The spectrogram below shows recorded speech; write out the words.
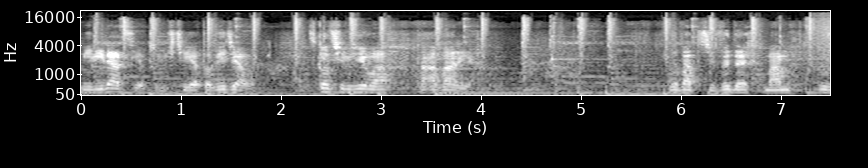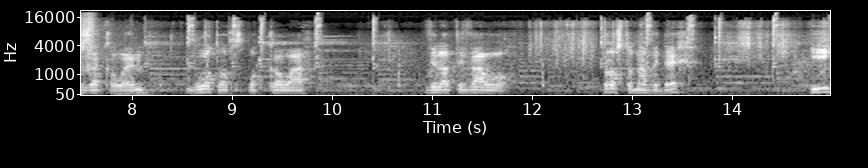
mieli rację. Oczywiście ja to wiedziałem. Skąd się wzięła ta awaria? Zobaczcie, wydech mam tuż za kołem. Błoto spod koła wylatywało prosto na wydech i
